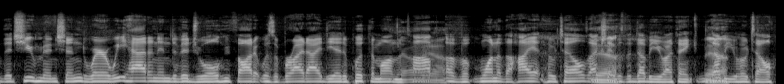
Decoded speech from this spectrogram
that you mentioned where we had an individual who thought it was a bright idea to put them on the Oh, top yeah. of one of the Hyatt hotels. Actually, Yeah. it was the W, I think. Yeah. W Hotel.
